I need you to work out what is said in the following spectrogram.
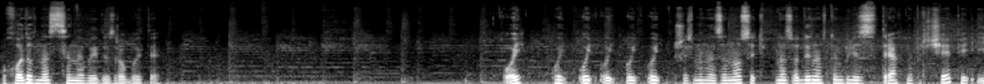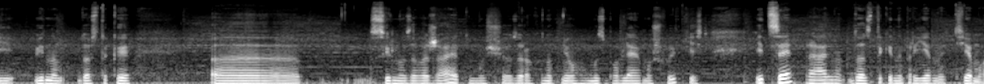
Походу, в нас це не вийде зробити. Ой, ой, ой, щось мене заносить. У нас один автомобіль застряг на причепі, і він нам досить таки е- сильно заважає, тому що за рахунок нього ми збавляємо швидкість. І це реально досить таки неприємна тема.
